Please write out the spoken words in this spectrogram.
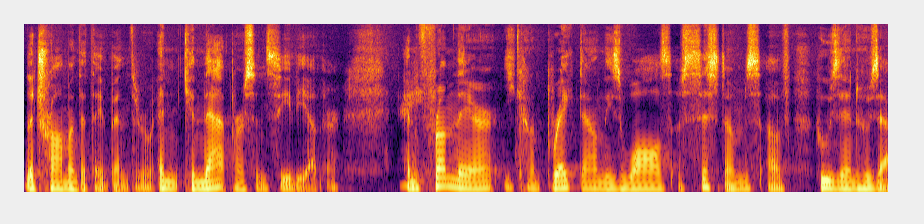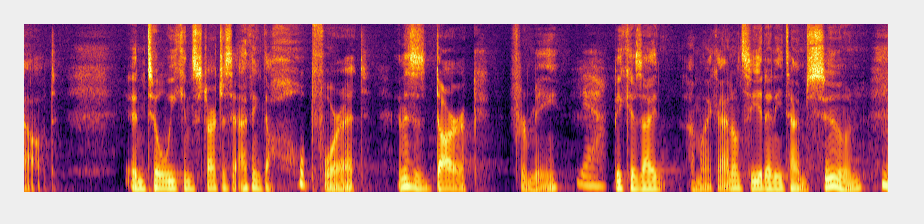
the trauma that they've been through? And can that person see the other? And from there, you kind of break down these walls of systems of who's in, who's out, until we can start to say, I think the hope for it, and this is dark for me, Yeah. because I, I'm like, I don't see it anytime soon, hmm.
